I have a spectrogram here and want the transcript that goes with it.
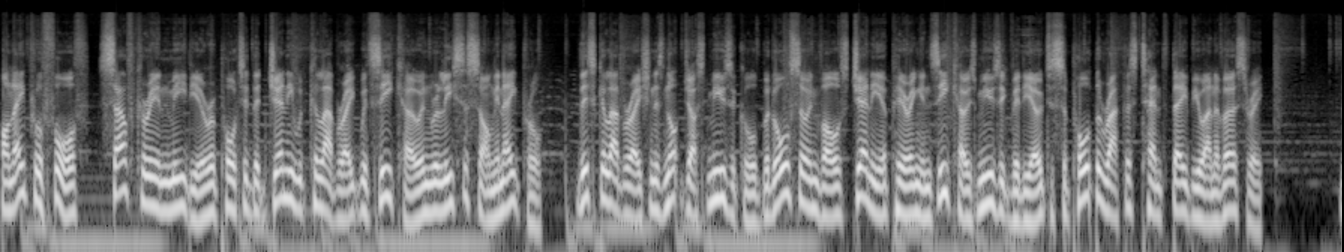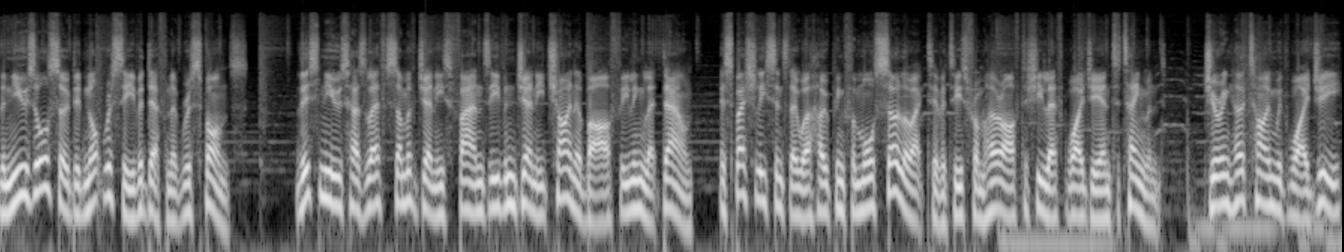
On April 4th, South Korean media reported that Jennie would collaborate with Zico and release a song in April. This collaboration is not just musical but also involves Jennie appearing in Zico's music video to support the rapper's 10th debut anniversary. The news also did not receive a definite response. This news has left some of Jennie's fans even Jennie China Bar feeling let down, especially since they were hoping for more solo activities from her after she left YG Entertainment. During her time with YG,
